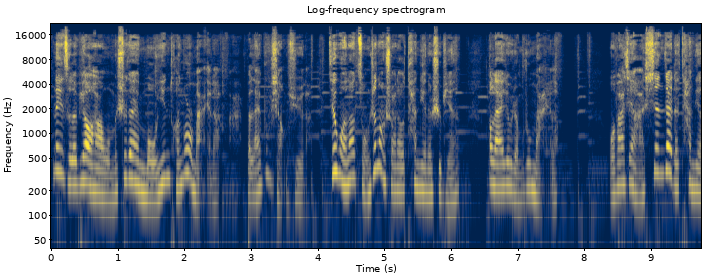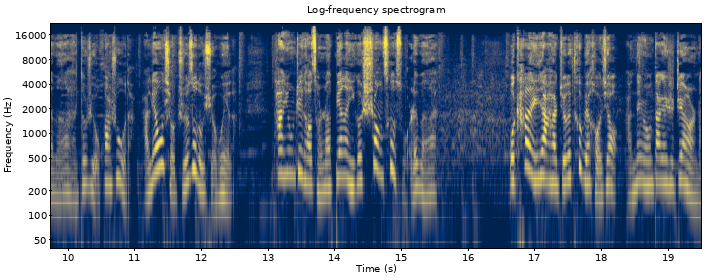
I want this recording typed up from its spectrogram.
那次的票哈，我们是在某音团购买的啊，本来不想去的，结果呢总是能刷到探店的视频，后来就忍不住买了。我发现啊，现在的探店文案都是有话术的啊，连我小侄子都学会了。他用这套词儿呢，编了一个上厕所的文案。我看了一下哈，觉得特别好笑啊。内容大概是这样的：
